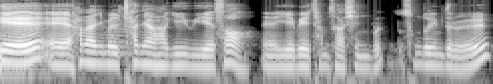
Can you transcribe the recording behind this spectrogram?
이렇게 하나님을 찬양하기 위해서 예배에 참석하신 분- 성도님들을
